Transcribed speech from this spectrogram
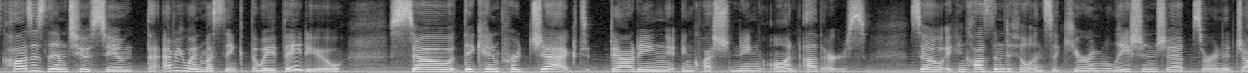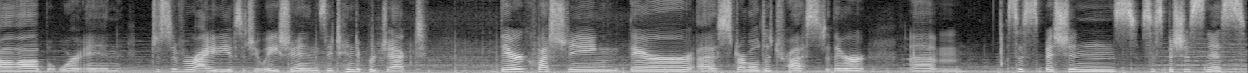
causes them to assume that everyone must think the way they do. So they can project doubting and questioning on others. So it can cause them to feel insecure in relationships or in a job or in just a variety of situations. They tend to project their questioning, their uh, struggle to trust, their um, suspicions, suspiciousness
